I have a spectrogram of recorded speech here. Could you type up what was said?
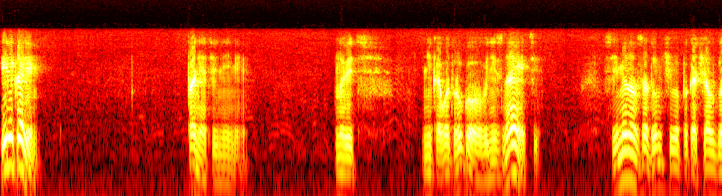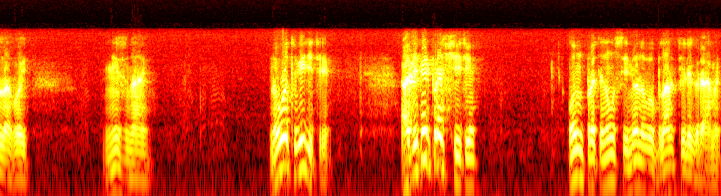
Или Карим? Понятия не имею. Но ведь никого другого вы не знаете? Семенов задумчиво покачал головой. Не знаю. Ну вот, видите. А теперь прочтите. Он протянул Семенову бланк телеграммы.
